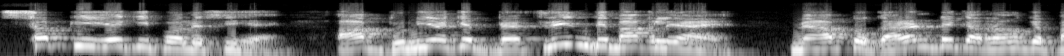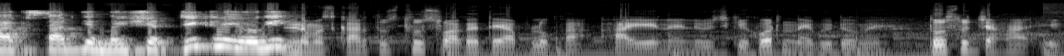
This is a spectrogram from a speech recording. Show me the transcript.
सबकी एक ही पॉलिसी है। आप दुनिया के बेहतरीन दिमाग ले आए। मैं आपको गारंटी कर रहा हूँ कि पाकिस्तान की मीशत ठीक नहीं होगी। नमस्कार दोस्तों स्वागत है आप लोग का आई एन न्यूज़ की और नए वीडियो में। दोस्तों जहाँ एक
